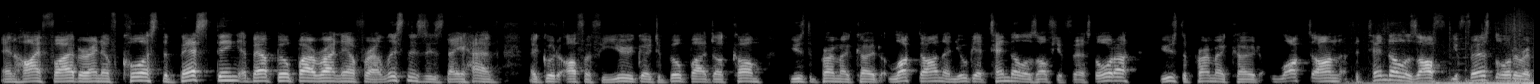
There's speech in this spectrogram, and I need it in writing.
and high fiber. And of course, the best thing about Built Bar right now for our listeners is they have a good offer for you. Go to builtbar.com, use the promo code locked on, and you'll get $10 off your first order. Use the promo code locked on for $10 off your first order at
